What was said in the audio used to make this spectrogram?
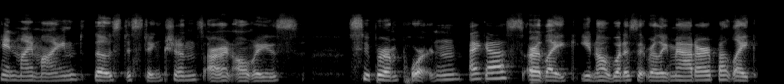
in my mind, those distinctions aren't always super important, I guess, or like, you know, what does it really matter? But like,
